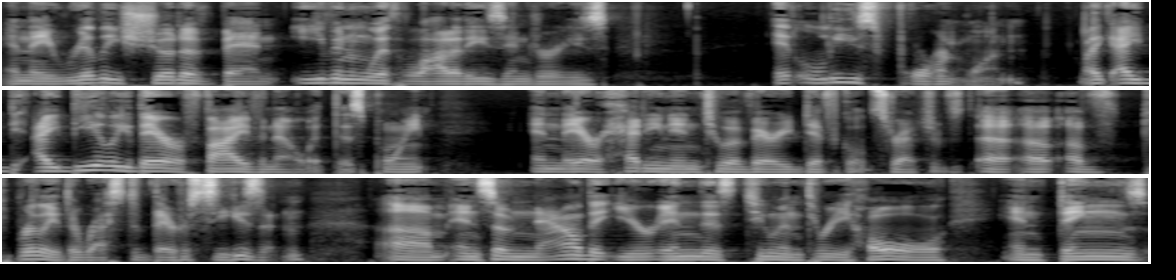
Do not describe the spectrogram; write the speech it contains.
and they really should have been, even with a lot of these injuries, at least four and one. Like I, ideally, they are five and zero oh at this point, and they are heading into a very difficult stretch of uh, of really the rest of their season. Um, and so now that you're in this two and three hole, and things,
